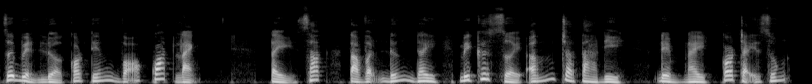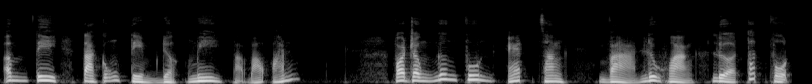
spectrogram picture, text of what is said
dưới biển lửa có tiếng võ quát lạnh. Tẩy sắc, ta vẫn đứng đây, mi cứ sưởi ấm cho ta đi. Đêm nay có chạy xuống âm ti, ta cũng tìm được mi và báo oán. Vỏ rồng ngưng phun, ép răng, và lưu hoàng lửa tắt phụt.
